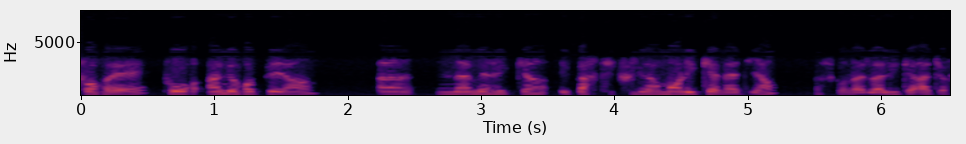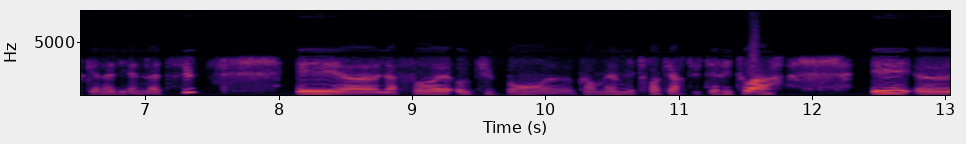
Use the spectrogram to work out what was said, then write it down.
forêt pour un Européen, un Américain et particulièrement les Canadiens, parce qu'on a de la littérature canadienne là-dessus, et euh, la forêt occupant euh, quand même les trois quarts du territoire et, euh,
